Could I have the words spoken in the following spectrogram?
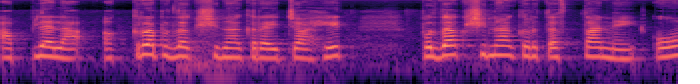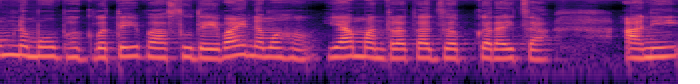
आपल्याला अकरा प्रदक्षिणा करायच्या आहेत. प्रदक्षिणा करत असताना ओम नमो भगवते वासुदेवाय नमः या मंत्राचा जप करायचा आणि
